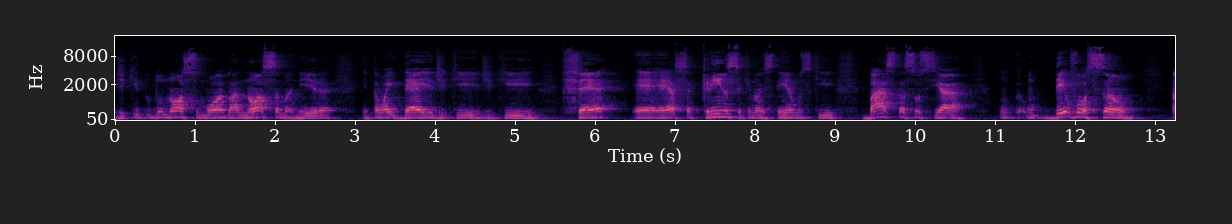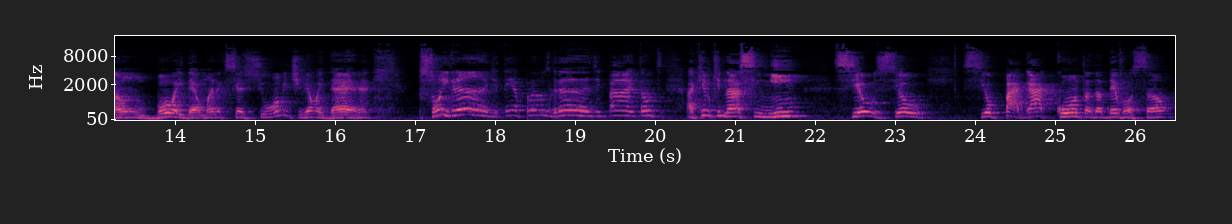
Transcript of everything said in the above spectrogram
De que do nosso modo, a nossa maneira. Então a ideia de que, de que fé é essa crença que nós temos que basta associar um, um, devoção a uma boa ideia humana, que se, se o homem tiver uma ideia, né? sonhe grande, tenha planos grandes, pá, então aquilo que nasce em mim, se eu, se eu, se eu pagar a conta da devoção,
